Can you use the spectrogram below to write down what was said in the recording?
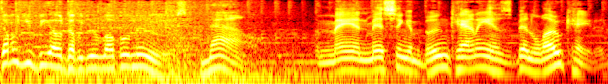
WVOW Local News now. The man missing in Boone County has been located.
